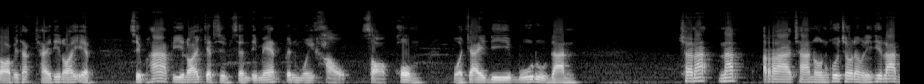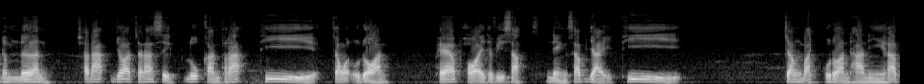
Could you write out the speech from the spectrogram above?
ต่อพิทักษ์ชัยที่ร้อยเอ็ดสิบห้าปีร้อยเจ็ดสิบเซนติเมตรเป็นมวยเข่าศอกคม หัวใจดีบูดุดัน ชนะนัดราชานนท์คู่ชกในวันนี้ที่ราชดำเนิน ชนะยอดชนะศึกลูกกันทระที่จังหวัดอุดร แพ้พลอยทวีศักดิ์เหน่งทรัพย์ใหญ่ที่จังหวัดอุดรธานีครับ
